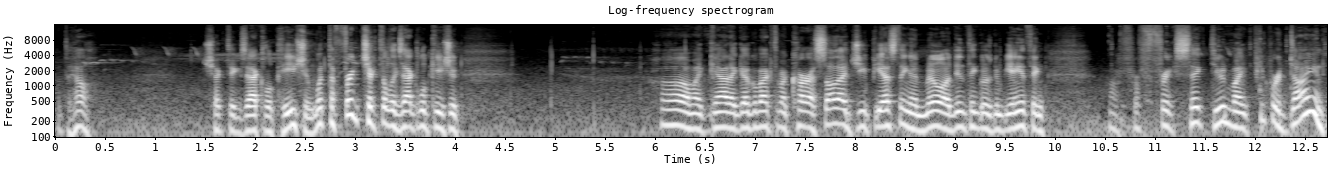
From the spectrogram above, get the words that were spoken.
What the hell? Check the exact location. What the frig? Check the exact location. Oh my god, I gotta go back to my car. I saw that GPS thing in the middle. I didn't think it was gonna be anything. Oh, for frig's sake, dude, my people are dying.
